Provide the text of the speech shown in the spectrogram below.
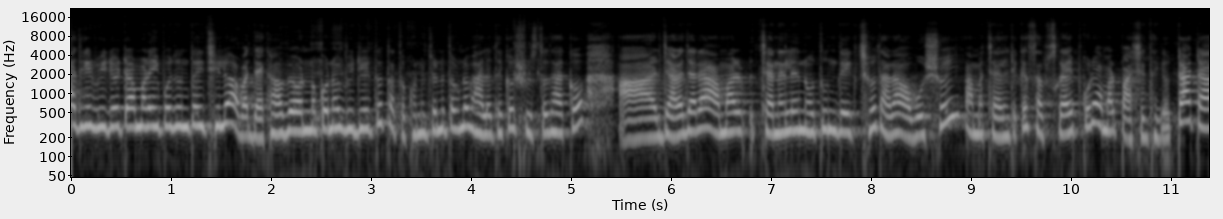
আজকের ভিডিওটা আমার এই পর্যন্তই ছিল। আবার দেখা হবে অন্য কোনো ভিডিওতে ততক্ষণের জন্য তোমরা ভালো থেকো, সুস্থ থাকো। আর যারা যারা আমার চ্যানেলে নতুন দেখছ, তারা অবশ্যই আমার চ্যানেলটাকে সাবস্ক্রাইব করে আমার পাশে থেকো। টাটা!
